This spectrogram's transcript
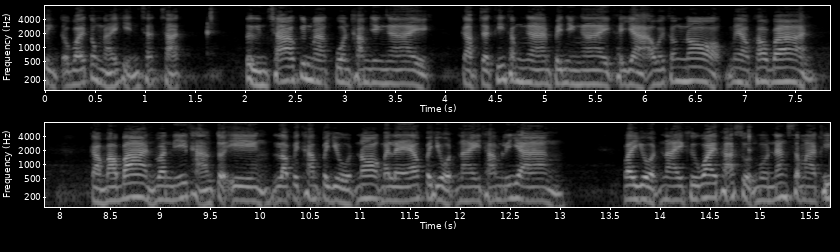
ติดเอาไว้ตรงไหนเห็นชัดๆตื่นเช้าขึ้นมาควรทำยังไง กลับจากที่ทำงานเป็นยังไง ขยะเอาไว้ข้างนอกไม่เอาเข้าบ้าน กลับมาบ้านวันนี้ถามตัวเอง เราไปทำประโยชน์นอกมาแล้ว ประโยชน์ในทำหรือยังประโยชน์ในคือไหว้พระสวดมนต์นั่งสมาธิ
